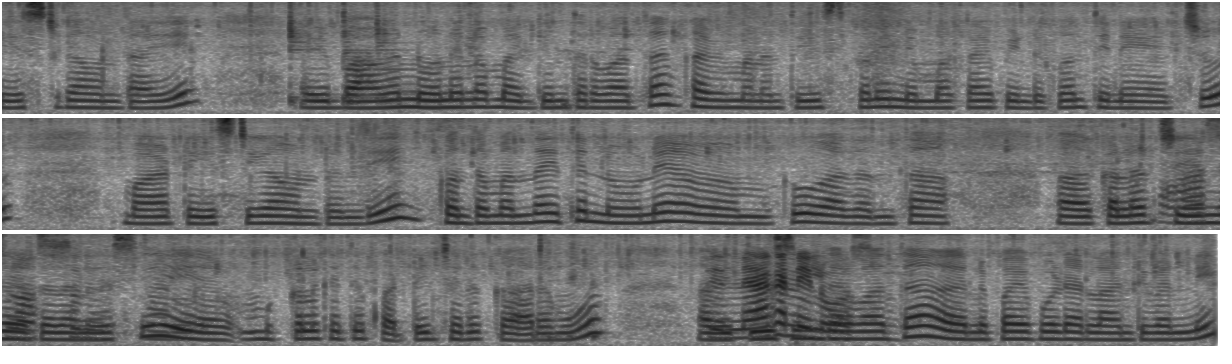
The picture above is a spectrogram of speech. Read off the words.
టేస్ట్గా ఉంటాయి. అవి బాగా నూనెలో మగ్గిన తర్వాత ఇంకా అవి మనం తీసుకొని నిమ్మకాయ పిండుకొని తినేయచ్చు. బాగా టేస్టీగా ఉంటుంది. కొంతమంది అయితే నూనెకు అదంతా కలర్ చేంజ్ అవుతుంది అనేసి ముక్కలకైతే పట్టించరు కారము. అవి తీసిన తర్వాత ఎల్లిపాయ పొడి అలాంటివన్నీ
